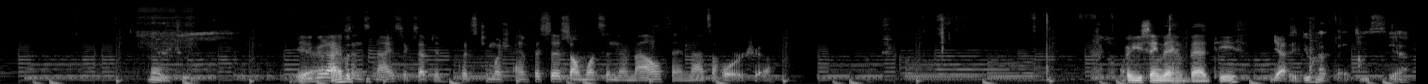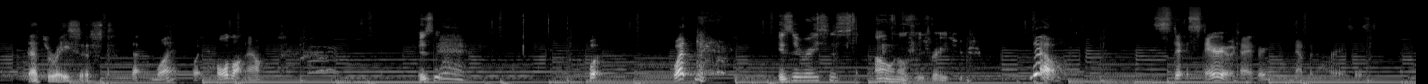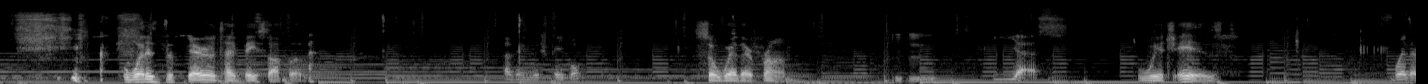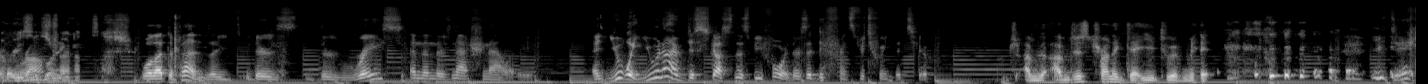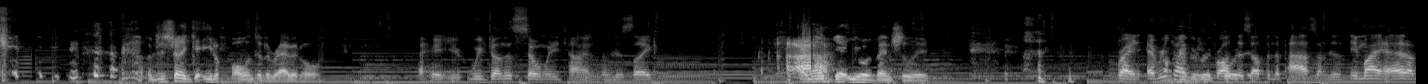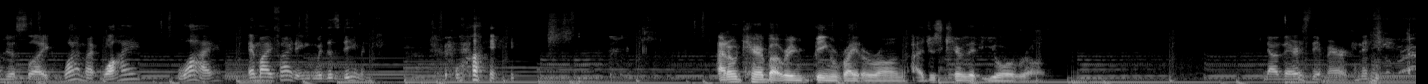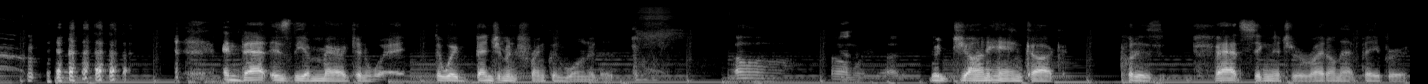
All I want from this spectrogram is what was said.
Very true. Yeah, Yeah, good I have a, accent's nice, except it puts too much emphasis on what's in their mouth, and that's a horror show. Are you saying they have bad teeth? Yes. They do have bad teeth. Yeah. That's racist. That, what? Wait, hold on now. Is it? What? What? Is it racist? I don't know if it's racist. no. St- stereotyping? No, but not racist. What is the stereotype based off of? Of English people? So where they're from, hmm Yes. which is Where they're Racist from? China. Well, that depends. There's there's race and then there's nationality. And you wait, you and I have discussed this before. There's a difference between the two. I'm I'm just trying to get you to admit. You dick. I'm just trying to get you to fall into the rabbit hole. I hate you. We've done this so many times. I'm just like And Ah. I'll get you eventually. Right. Every I'll time we've brought this up in the past, I'm just in my head. I'm just like, why am I? Why? Why am I fighting with this demon? Why? I don't care about being right or wrong. I just care that you're wrong. Now there's the American in you. and that is the American way, the way Benjamin Franklin wanted it. Oh, oh my god. When John Hancock put his fat signature right on that paper,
